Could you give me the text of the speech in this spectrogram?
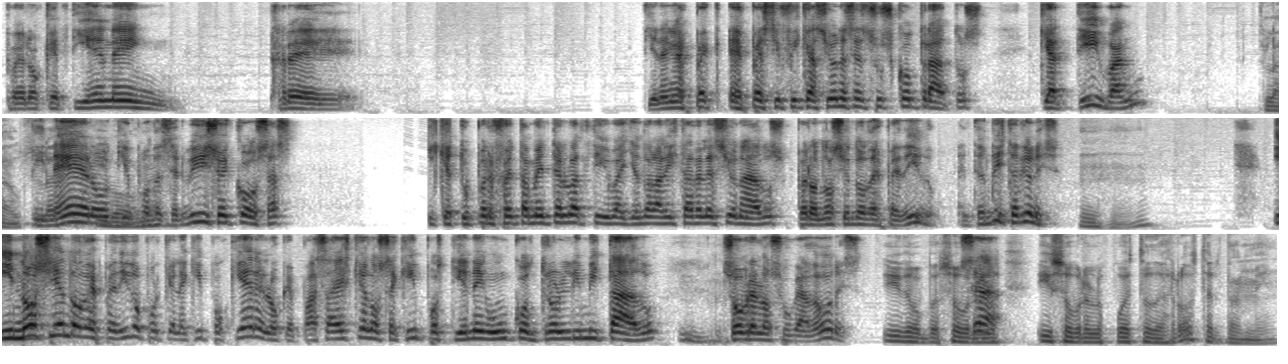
pero que tienen re, tienen espe especificaciones en sus contratos que activan Cláusulas dinero, tiempo de servicio y cosas, y que tú perfectamente lo activas yendo a la lista de lesionados, pero no siendo despedido. ¿Entendiste? Uh -huh. Y no siendo despedido porque el equipo quiere, lo que pasa es que los equipos tienen un control limitado sobre los jugadores. Y, do, sobre, O sea, y sobre los puestos de roster también.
